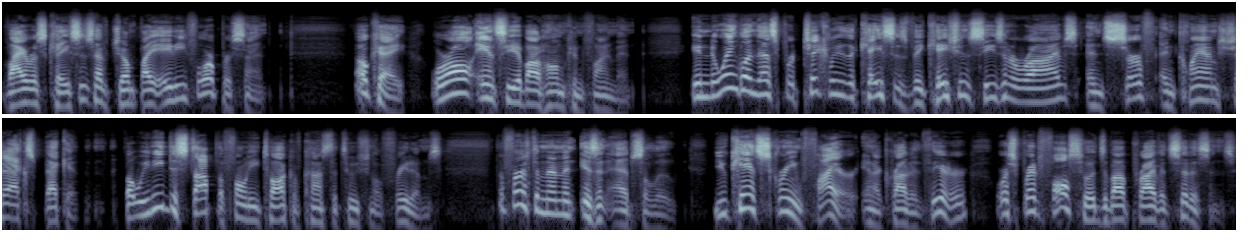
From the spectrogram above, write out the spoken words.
virus cases have jumped by 84%. Okay, we're all antsy about home confinement. In New England, that's particularly the case as vacation season arrives and surf and clam shacks beckon. But we need to stop the phony talk of constitutional freedoms. The First Amendment isn't absolute. You can't scream fire in a crowded theater or spread falsehoods about private citizens.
